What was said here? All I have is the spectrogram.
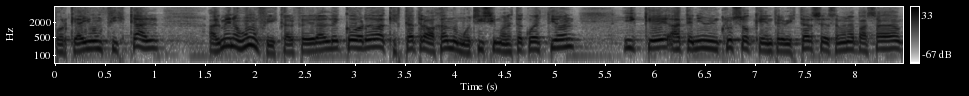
Porque hay un fiscal, al menos un fiscal federal de Córdoba, que está trabajando muchísimo en esta cuestión y que ha tenido incluso que entrevistarse la semana pasada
